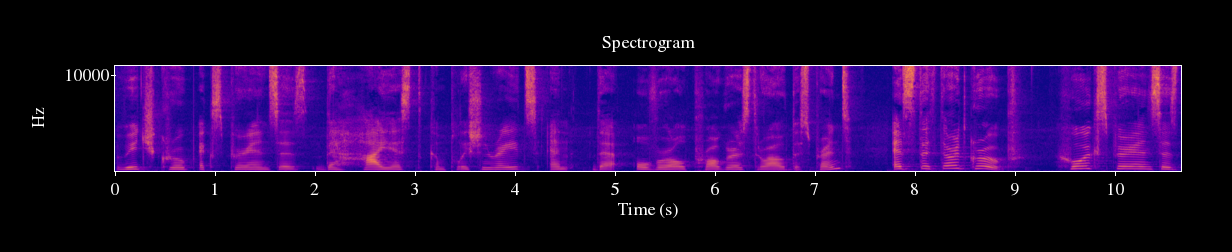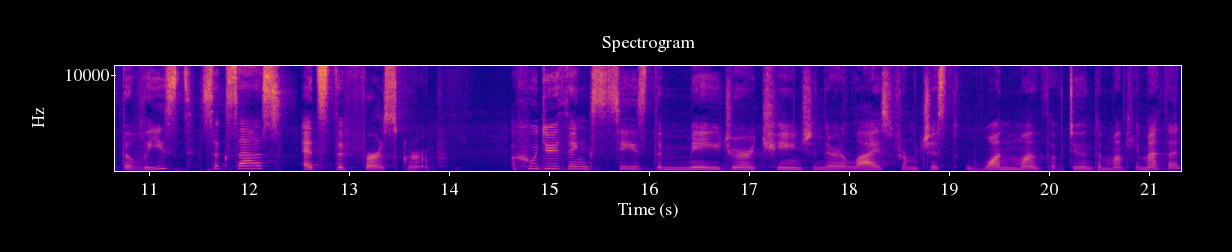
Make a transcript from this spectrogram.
which group experiences the highest completion rates and the overall progress throughout the sprint? It's the third group. Who experiences the least success? It's the first group. Who do you think sees the major change in their lives from just one month of doing the monthly method?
